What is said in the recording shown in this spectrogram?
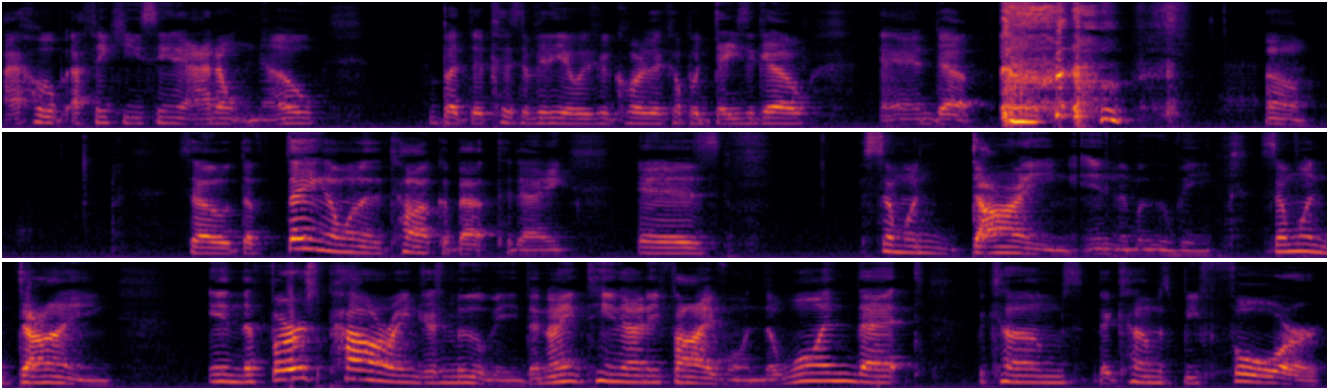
I hope I think he's seen it. I don't know, but because the, the, video was recorded a couple days ago, and uh, um, so the thing I wanted to talk about today is someone dying in the movie. Someone dying in the first Power Rangers movie, the 1995 one, the one that becomes that comes before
